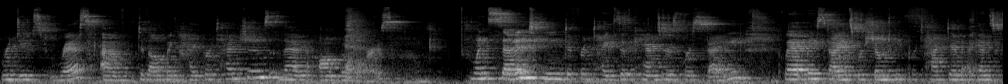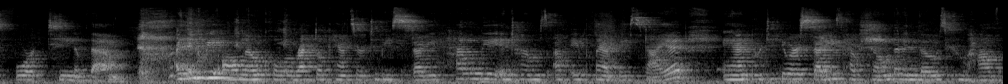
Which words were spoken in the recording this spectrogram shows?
reduced risk of developing hypertension than omnivores. When 17 different types of cancers were studied, plant-based diets were shown to be protective against 14 of them. I think we all know colorectal cancer to be studied heavily in terms of a plant-based diet, and particular studies have shown that in those who have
